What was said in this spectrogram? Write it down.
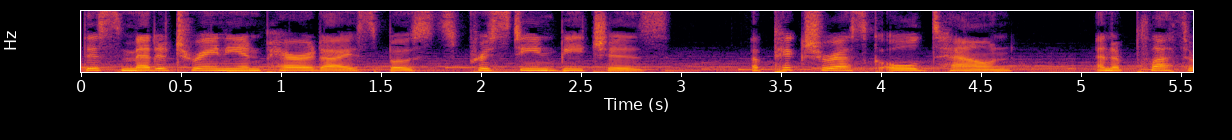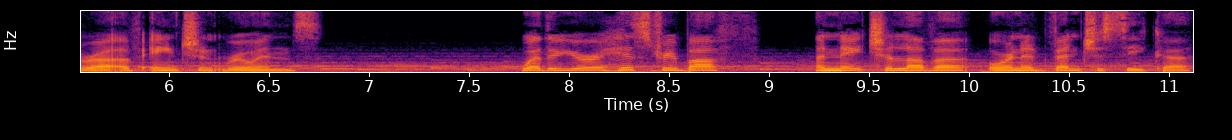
This Mediterranean paradise boasts pristine beaches, a picturesque old town, and a plethora of ancient ruins. Whether you're a history buff, a nature lover, or an adventure seeker,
